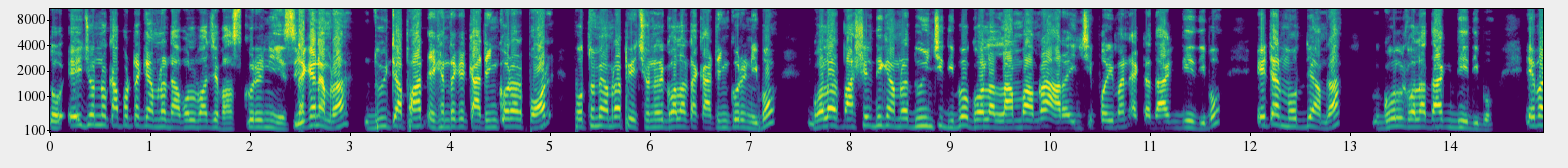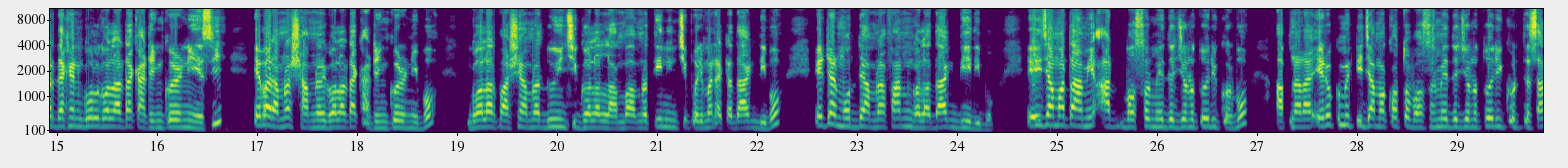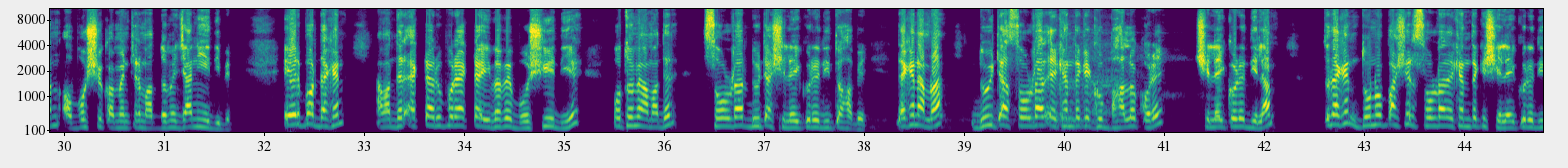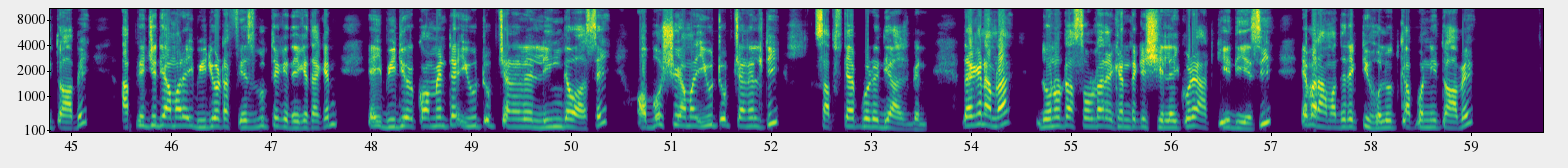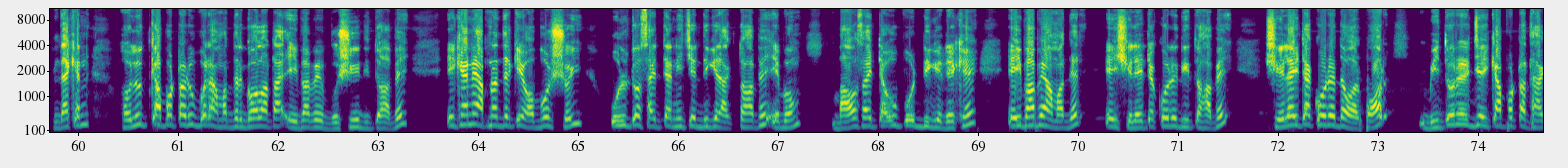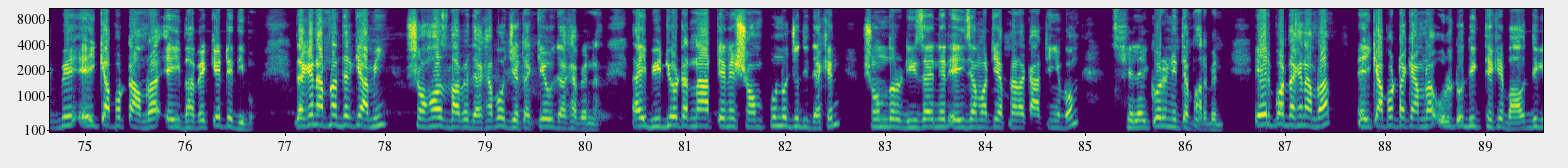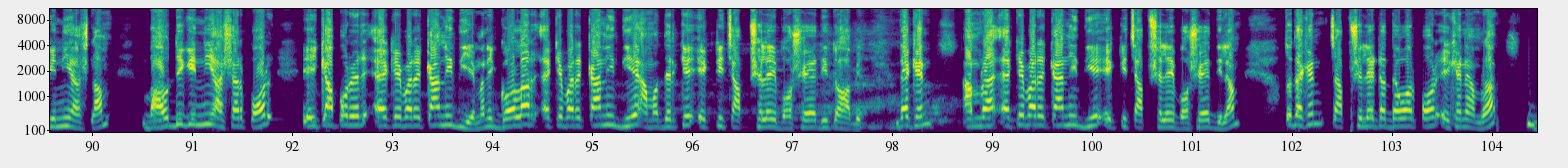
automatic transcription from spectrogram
তো এই জন্য কাপড়টাকে আমরা ডাবল বাজে ভাস করে নিয়েছি। দেখেন আমরা। দুইটা পাট এখান থেকে কাটিং করার পর প্রথমে আমরা পেছনের গলাটা কাটিং করে নিব। গলার পাশের দিকে আমরা দুই ইঞ্চি দিব গলার লম্বা আমরা আড়াই ইঞ্চি পরিমাণ একটা দাগ দিয়ে দিব। এটার মধ্যে আমরা গোল গলা দাগ দিয়ে দিব। এবার দেখেন গোল গলাটা কাটিং করে নিয়েছি। এবার আমরা সামনের গলাটা কাটিং করে নিব। গলার পাশে আমরা দুই ইঞ্চি গলার লম্বা, আমরা তিন ইঞ্চি পরিমাণ একটা দাগ দিব। এটার মধ্যে আমরা ফান গলা দাগ দিয়ে দিব। এই জামাটা আমি আট বছর মেয়েদের জন্য তৈরি করব। আপনারা এরকম একটি জামা কত বছর মেয়েদের জন্য তৈরি করতে চান, অবশ্যই কমেন্টের মাধ্যমে জানিয়ে দিবেন। এরপর দেখেন, আমাদের একটার উপরে একটা এইভাবে বসিয়ে দিয়ে প্রথমে আমাদের শোল্ডার দুইটা সেলাই করে দিতে হবে। দেখেন আমরা দুইটা শোল্ডার এখান থেকে খুব ভালো করে সেলাই করে দিলাম। তো দেখেন, দোনো পাশের শোল্ডার এখান থেকে সেলাই করে দিতে হবে। আপনি যদি আমার এই ভিডিওটা ফেসবুক থেকে দেখে থাকেন, এই ভিডিওর কমেন্টে ইউটিউব চ্যানেলের লিঙ্ক দেওয়া আছে। অবশ্যই আমার ইউটিউব চ্যানেলটি সাবস্ক্রাইব করে দিয়ে আসবেন। দেখেন আমরা দোনোটা শোল্ডার এখান থেকে সেলাই করে আটকিয়ে দিয়েছি। এবার আমাদের একটি হলুদ কাপড় নিতে হবে। দেখেন, হলুদ কাপড়টার উপরে আমাদের গলাটা এইভাবে বসিয়ে দিতে হবে। এখানে আপনাদেরকে অবশ্যই উল্টো সাইডটা নিচের দিকে রাখতে হবে এবং বাও সাইডটা উপর দিকে রেখে এইভাবে আমাদের এই সেলাইটা করে দিতে হবে। সেলাইটা করে দেওয়ার পর ভিতরের যেই কাপড়টা থাকবে, এই কাপড়টা আমরা এইভাবে কেটে দিব। দেখেন আপনাদেরকে আমি সহজভাবে দেখাবো, যেটা কেউ দেখাবে না। তাই ভিডিওটা না টেনে সম্পূর্ণ যদি দেখেন, সুন্দর ডিজাইনের এই জামাটি আপনারা কাটিং এবং সেলাই করে নিতে পারবেন। এরপর দেখেন আমরা এই কাপড়টাকে আমরা উল্টো দিক থেকে বাউ দিকে নিয়ে আসলাম। বাউ দিকে নিয়ে আসার পর এই কাপড়ের একেবারে কানি দিয়ে মানে গলার একেবারে কানি দিয়ে আমাদেরকে একটি চাপ সেলাই বসাইয়া দিতে হবে। দেখেন, আমরা একেবারে কানি দিয়ে একটি চাপ সেলাই বসাইয়া দিলাম। তো দেখেন, চাপ সেলাইটা দেওয়ার পর এখানে আমরা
